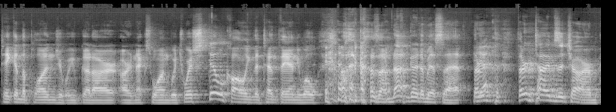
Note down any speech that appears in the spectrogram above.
taking the plunge. and We've got our, our next one, which we're still calling the 10th annual because I'm not going to miss that. Third, Yeah. third time's a charm.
